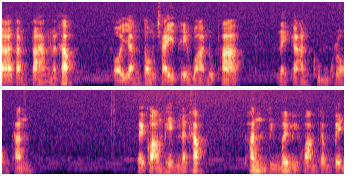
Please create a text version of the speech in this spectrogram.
ดาต่างๆนะครับ ก็ยังต้องใช้เทวานุภาพในการคุ้มครองท่าน ในความเห็นนะครับ ท่านจึงไม่มีความจำเป็น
